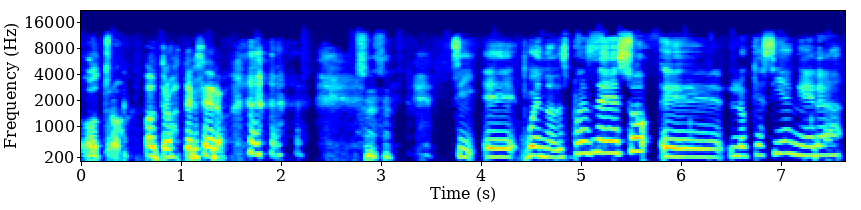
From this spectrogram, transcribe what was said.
Otro. Otro, tercero. Sí, eh, bueno, después de eso, eh, lo que hacían era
